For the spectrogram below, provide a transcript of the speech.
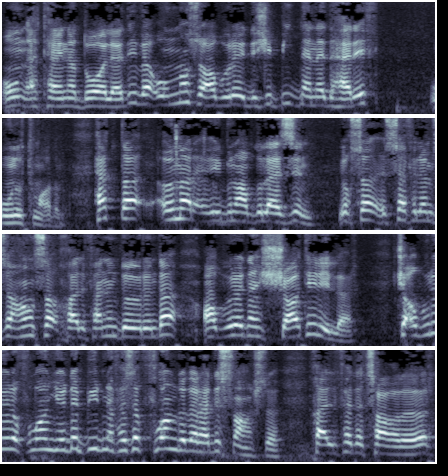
onun ətəyinə dua elədi və ondan sonra Abu Hüreyrə dedi ki, bir dənə də hərif unutmadım. Hətta Ömər ibn Abdüləzin, yoxsa səhv eləmişsə, hansısa xəlifənin dövründə Abu Hüreyrədən şikayət edirlər ki, Abu Hüreyrə filan yerdə bir nəfəsə filan qədər hədis danışdı. Xəlifə də çağırır,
